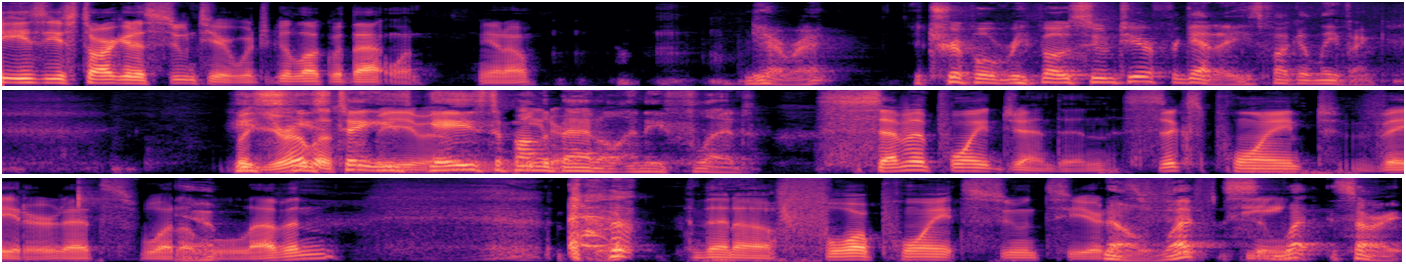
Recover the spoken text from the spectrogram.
easiest target is Soontir, which good luck with that one. You know, Yeah, right. The triple repo Suntir, forget it. He's fucking leaving. But He's, he's, ta- he's gazed upon the battle and he fled. seven point Jendon, six point Vader. That's what Yep. eleven. then a four point Soontir. No, what? So what? Sorry,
